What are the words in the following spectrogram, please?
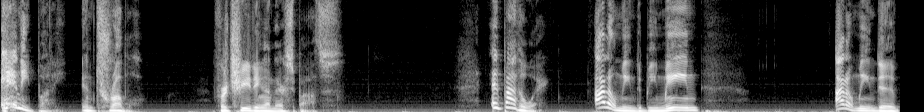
anybody in trouble for cheating on their spouse? And by the way, I don't mean to be mean. I don't mean to.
